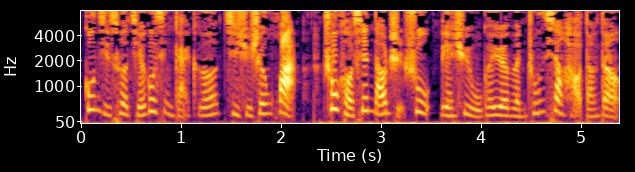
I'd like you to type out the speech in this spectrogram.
供给侧结构性改革继续深化，出口先导指数连续五个月稳中向好等等。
